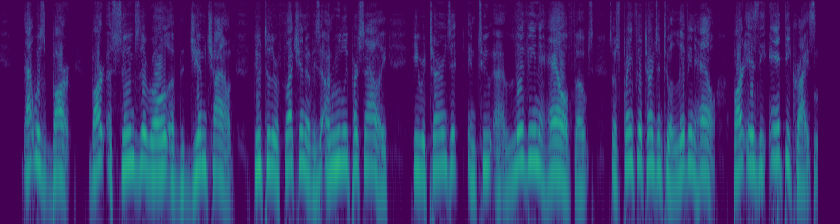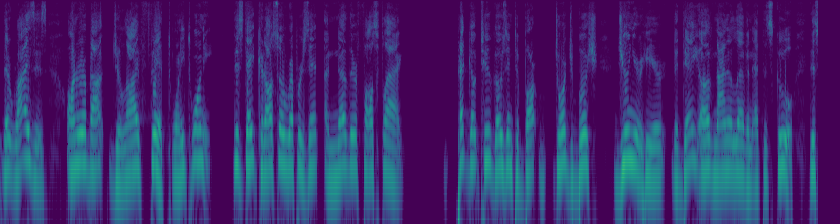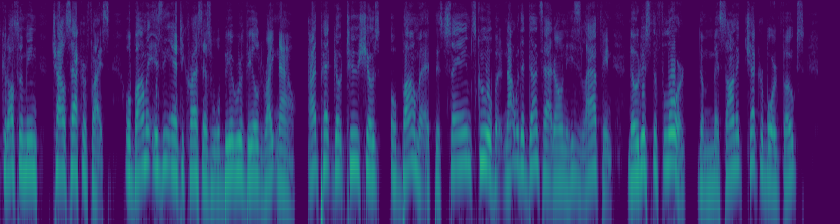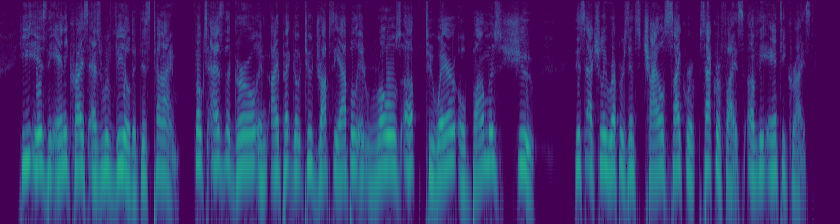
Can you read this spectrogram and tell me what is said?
That was Bart. Bart assumes the role of the gem child. Due to the reflection of his unruly personality, he returns it into a living hell, folks. So Springfield turns into a living hell. Bart is the Antichrist that rises on or about July 5th, 2020. This date could also represent another false flag. Pet Goat 2 goes into Bar- George Bush Jr. here the day of 9 11 at the school. This could also mean child sacrifice. Obama is the Antichrist, as will be revealed right now. I Pet Goat 2 shows Obama at the same school, but not with a dunce hat on. He's laughing. Notice the floor, the Masonic checkerboard, folks. He is the Antichrist as revealed at this time. Folks, as the girl in iPet Goat 2 drops the apple, it rolls up to where? Obama's shoe. This actually represents child sacrifice of the Antichrist.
